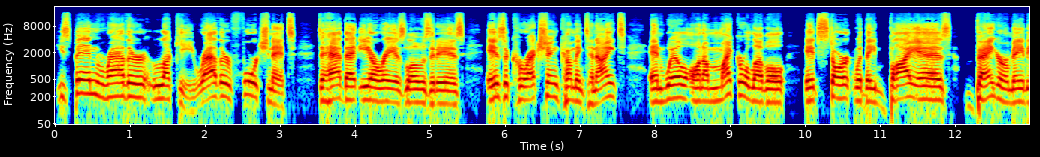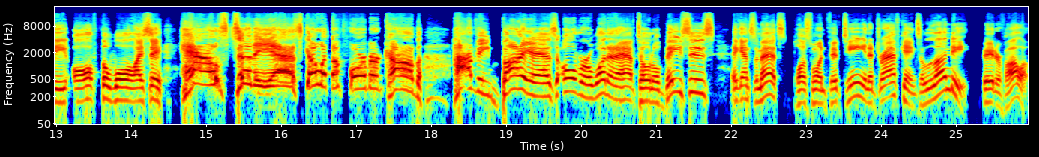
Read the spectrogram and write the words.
he's been rather lucky, rather fortunate to have that ERA as low as it is. Is a correction coming tonight? And will, on a micro level, it start with a Baez banger maybe off the wall. I say, hells to the yes. Go with the former Cub, Javy Baez, over one and a half total bases against the Mets, plus 115 at DraftKings. Lundy, Vader follow.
